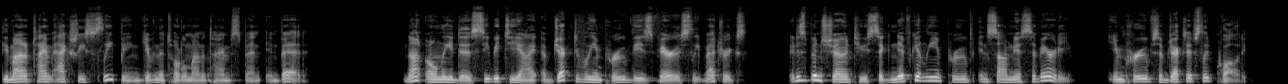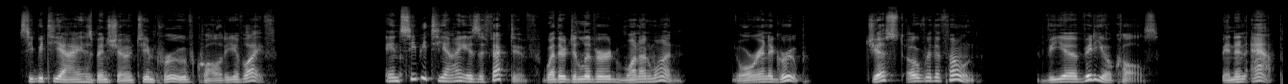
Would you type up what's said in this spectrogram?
the amount of time actually sleeping given the total amount of time spent in bed. Not only does CBTI objectively improve these various sleep metrics, it has been shown to significantly improve insomnia severity, improve subjective sleep quality. CBTI has been shown to improve quality of life. And CBTI is effective whether delivered one on one, or in a group, just over the phone, via video calls, in an app,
